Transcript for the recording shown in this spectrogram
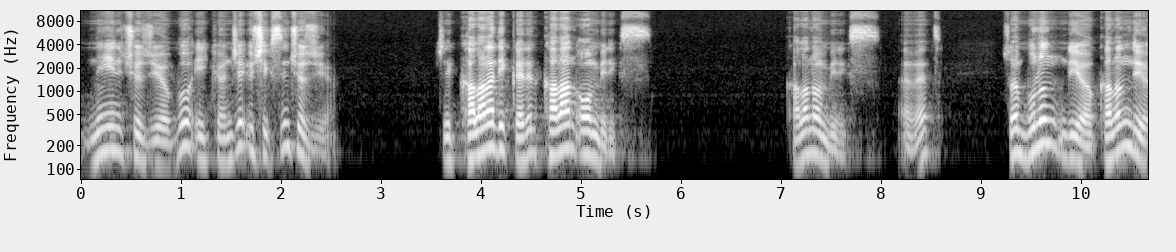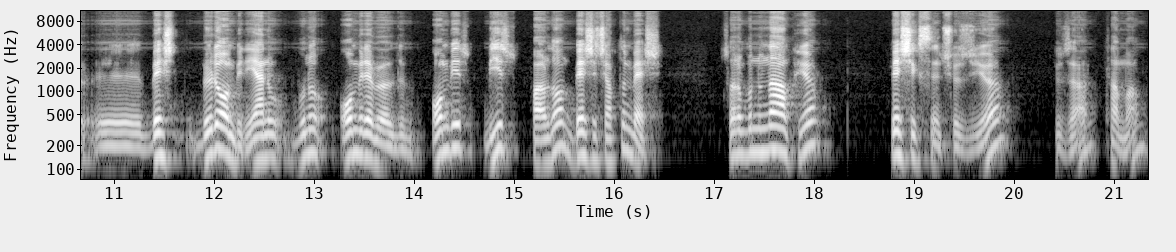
neyini çözüyor bu? İlk önce 3x'ini çözüyor. Şimdi kalana dikkat et. Kalan 11x. Kalan 11x. Evet. Sonra bunun diyor, kalanın diyor 5 bölü 11. Yani bunu 11'e böldüm. 11, 1 pardon 5'e çarptım 5. Sonra bunu ne yapıyor? 5x'ini çözüyor. Güzel, tamam.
